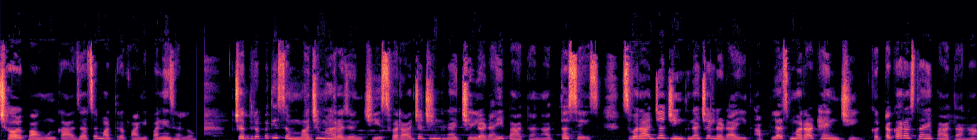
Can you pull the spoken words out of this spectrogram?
छळ पाहून काळजाचं मात्र पाणीपाणी झालं. छत्रपती संभाजी महाराजांची स्वराज्य जिंकण्याची लढाई पाहताना तसेच स्वराज्य जिंकण्याच्या लढाईत आपल्याच मराठ्यांची कटकार असताना पाहताना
